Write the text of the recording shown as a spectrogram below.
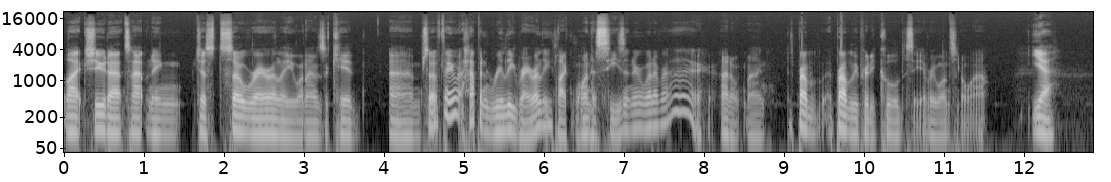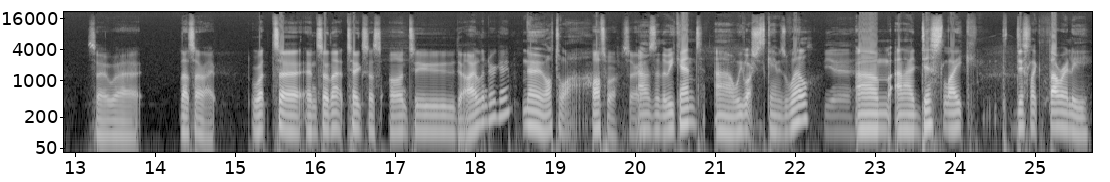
like shootouts happening just so rarely when I was a kid. Um, so if they happen really rarely, like one a season or whatever, I, I don't mind. It's probably probably pretty cool to see every once in a while. yeah. So uh, that's all right. What uh, and so that takes us on to the Islander game. No, Ottawa. Ottawa. Sorry. That was at the weekend. Uh, we watched this game as well. yeah. Um, and I dislike dislike thoroughly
